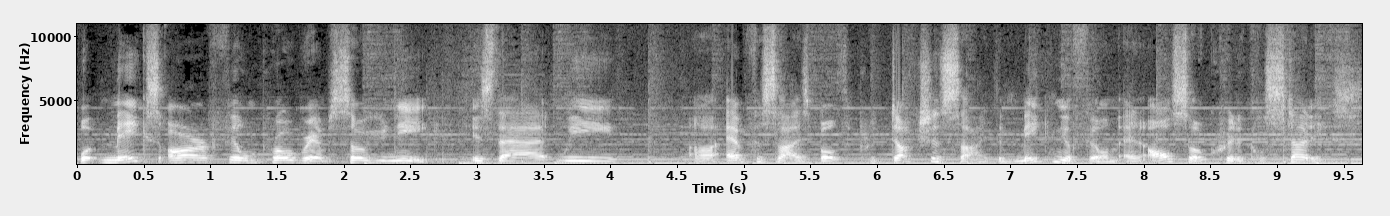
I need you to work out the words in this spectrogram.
What makes our film program so unique is that we uh, emphasize both the production side, the making of film, and also critical studies.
